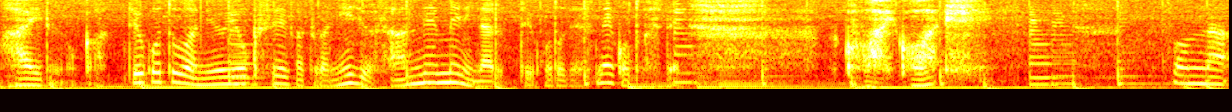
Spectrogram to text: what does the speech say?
入るのかっていうことはニューヨーク生活が23年目になるっていうことですね今年で。怖い怖い。そんな、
